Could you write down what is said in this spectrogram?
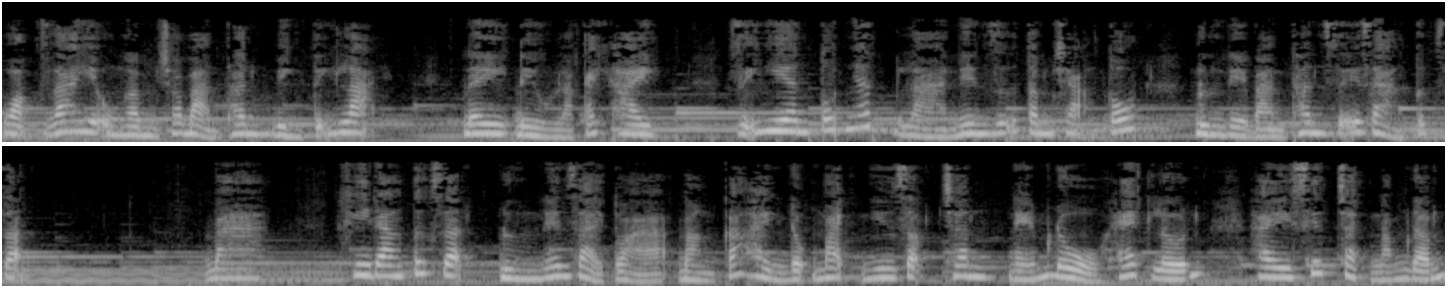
hoặc ra hiệu ngầm cho bản thân bình tĩnh lại. Đây đều là cách hay. Dĩ nhiên tốt nhất là nên giữ tâm trạng tốt, đừng để bản thân dễ dàng tức giận. 3. Khi đang tức giận, đừng nên giải tỏa bằng các hành động mạnh như dậm chân, ném đồ, hét lớn hay siết chặt nắm đấm.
